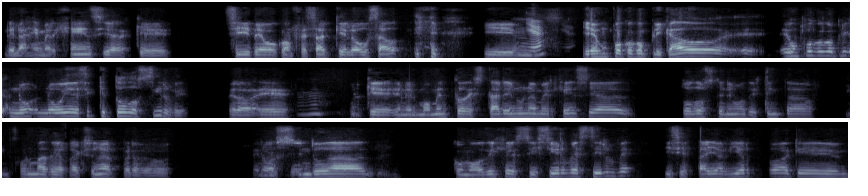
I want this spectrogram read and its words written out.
de las emergencias, que sí debo confesar que lo he usado y, ¿Ya? y es un poco complicado, eh, es un poco complicado, no, no voy a decir que todo sirve, pero es porque en el momento de estar en una emergencia todos tenemos distintas formas de reaccionar, pero pero sin duda, como dije, si sirve, sirve, y si estáis abierto a que,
